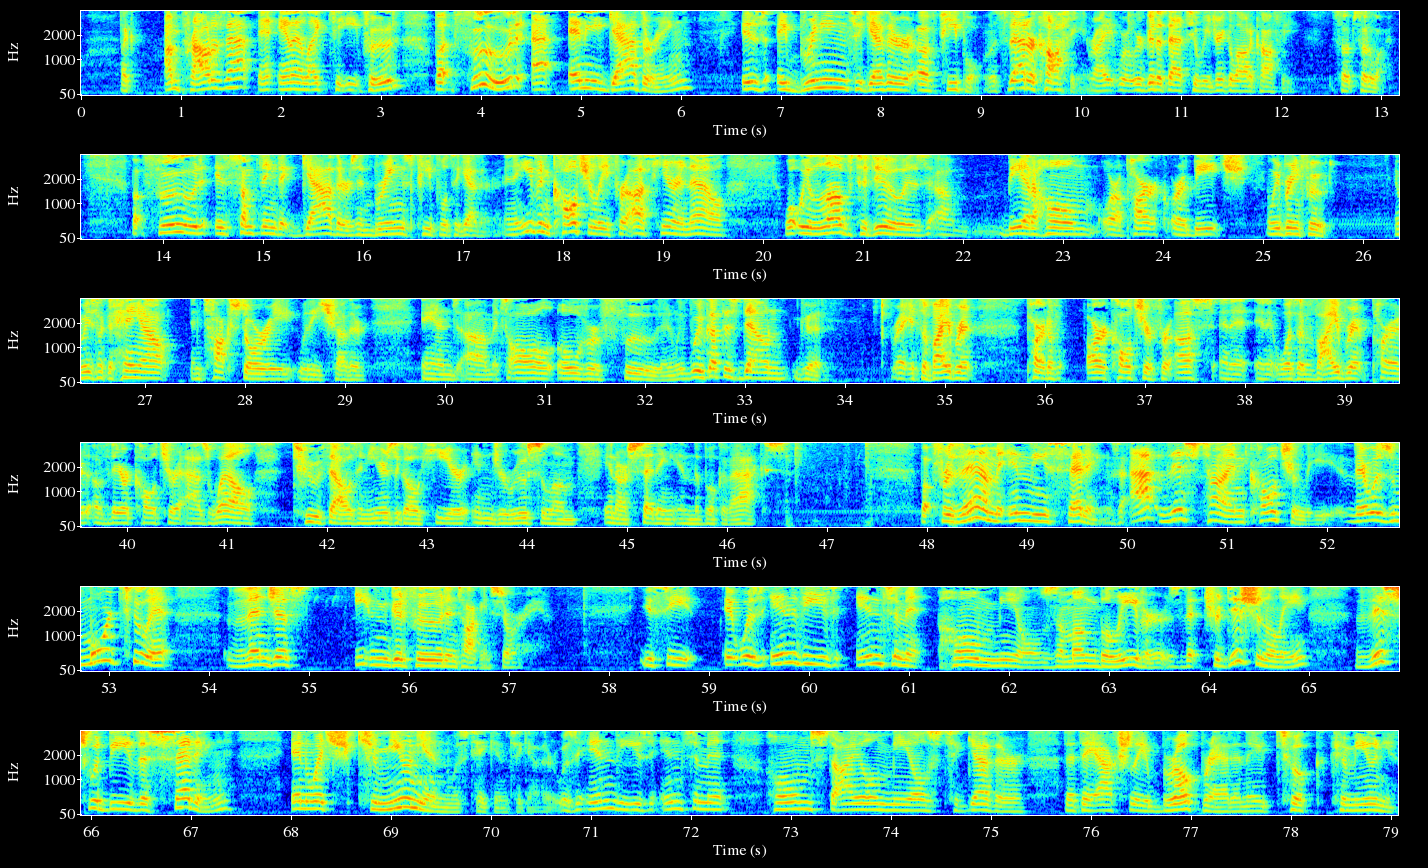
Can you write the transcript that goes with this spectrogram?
I'm proud of that, and I like to eat food. But food at any gathering is a bringing together of people. It's that or coffee, right? We're, we're good at that too. We drink a lot of coffee. So, so do I. But food is something that gathers and brings people together. And even culturally, for us here and now, what we love to do is um, be at a home or a park or a beach, and we bring food. And we just like to hang out and talk story with each other and um, it's all over food, and we've, we've got this down good, right? It's a vibrant part of our culture for us, and it and it was a vibrant part of their culture as well. 2000 years ago here in Jerusalem in our setting in the book of Acts. But for them in these settings, at this time culturally, there was more to it than just eating good food and talking story. You see, it was in these intimate home meals among believers that traditionally this would be the setting in which communion was taken together. It was in these intimate home style meals together that they actually broke bread and they took communion.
